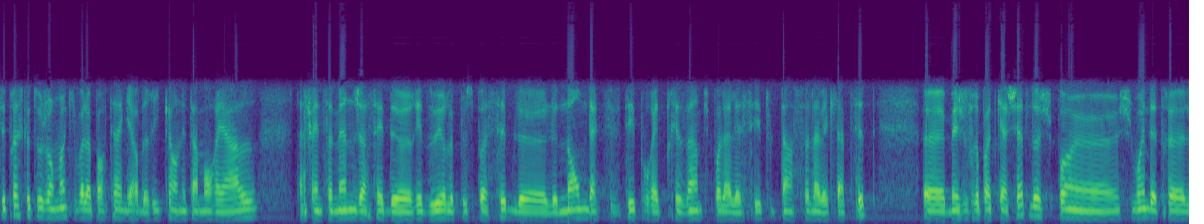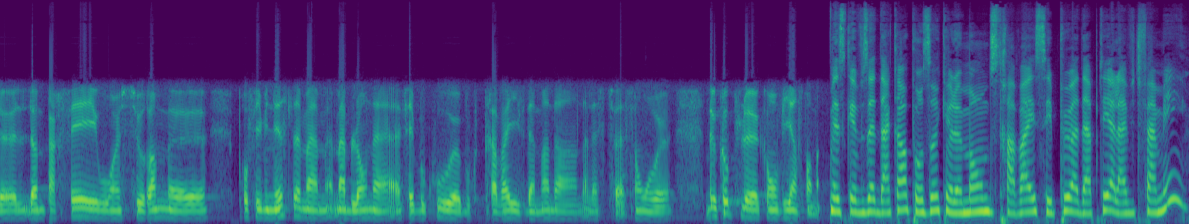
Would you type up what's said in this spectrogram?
c'est presque toujours moi qui va la porter à la garderie quand on est à Montréal. La fin de semaine, j'essaie de réduire le plus possible le, nombre d'activités pour être présent puis pas la laisser tout le temps seule avec la petite. Euh, mais je ne ferai pas de cachette. Là, je suis pas un, je suis loin d'être l'homme parfait ou un surhomme euh, pro-féministe. Ma, ma, blonde a fait beaucoup, euh, beaucoup de travail évidemment dans, dans la situation euh, de couple qu'on vit en ce moment. Mais est-ce que vous êtes d'accord pour dire que le monde du travail s'est peu adapté à la vie de famille?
